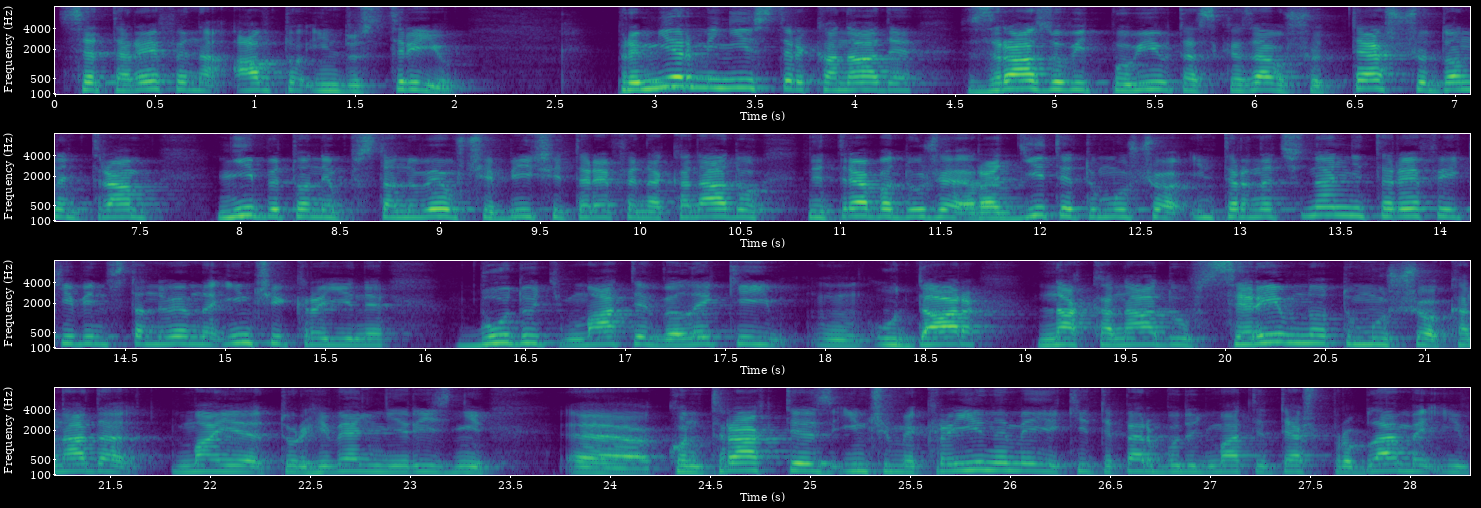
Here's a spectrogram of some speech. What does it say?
Це тарифи на автоіндустрію. Прем'єр-міністр Канади зразу відповів та сказав, що те, що Дональд Трамп нібито не встановив ще більші тарифи на Канаду, не треба дуже радіти, тому що інтернаціональні тарифи, які він встановив на інші країни, будуть мати великий удар на Канаду все рівно, тому що Канада має торгівельні різні е, контракти з іншими країнами, які тепер будуть мати теж проблеми. І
